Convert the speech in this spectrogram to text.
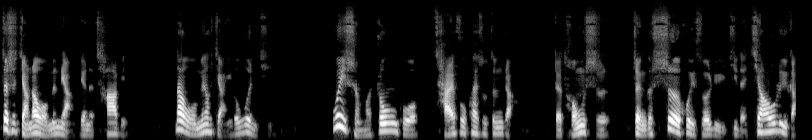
这是讲到我们两边的差别。那我们要讲一个问题：为什么中国？财富快速增长的同时，整个社会所累积的焦虑感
